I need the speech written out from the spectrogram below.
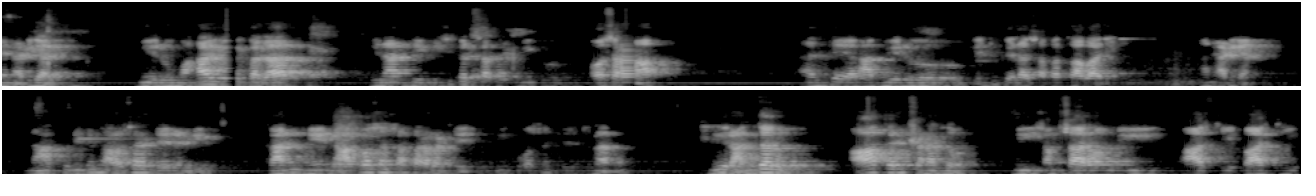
నేను అడిగాను. మీరు మహాయోగి కదా ఇలాంటి ఫిజికల్ సఫరింగ్ మీకు అవసరమా? అంటే మీరు ఎందుకు ఇలా సఫర్ కావాలి? అని అడిగాను. నాకు నిజంగా అవసరం లేదండి కానీ నేను నా కోసం సఫర్ అవ్వట్లేదు మీకోసం చేస్తున్నాను. మీరందరూ ఆఖరి క్షణంలో మీ సంసారం మీ ఆస్తి పాస్తి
